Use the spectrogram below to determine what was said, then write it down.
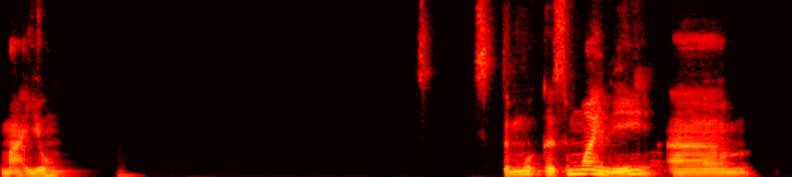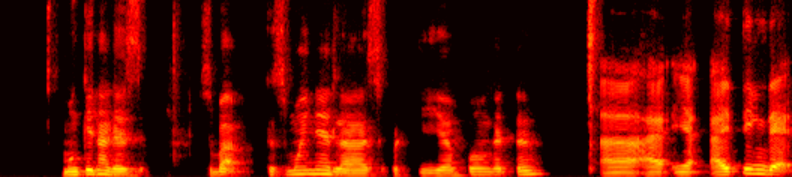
mak yong. Semua kesemua ini um, mungkin ada se- sebab kesemua ini adalah seperti apa orang kata Uh, I, I think that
